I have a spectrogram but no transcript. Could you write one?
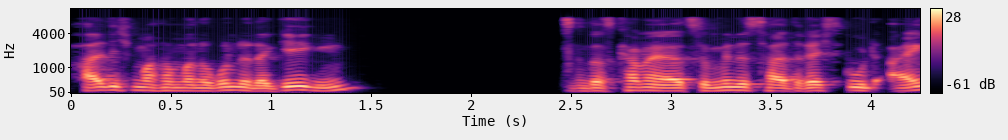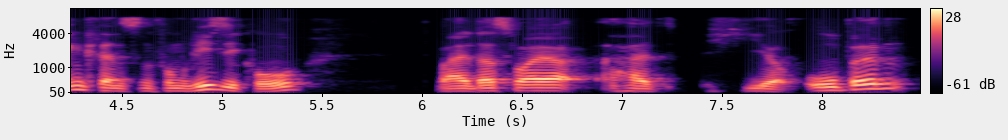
halte ich mal nochmal eine Runde dagegen. Und das kann man ja zumindest halt recht gut eingrenzen vom Risiko, weil das war ja halt hier oben.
